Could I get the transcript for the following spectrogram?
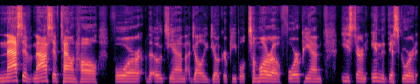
massive massive town hall for the OTM Jolly Joker people tomorrow, 4 p.m. Eastern in the Discord.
